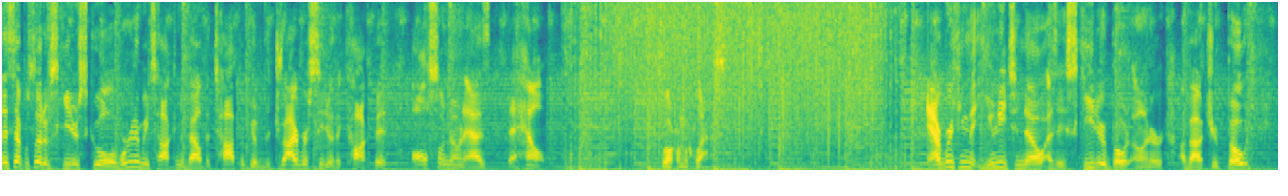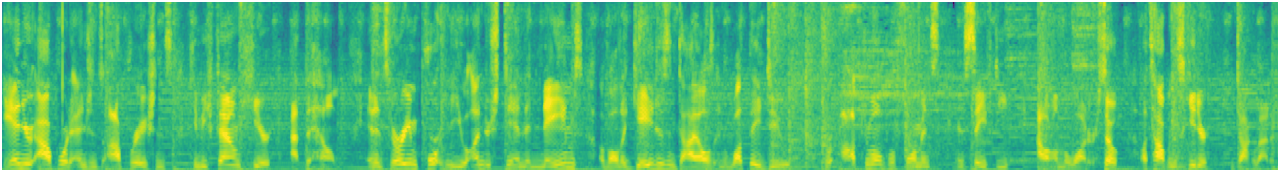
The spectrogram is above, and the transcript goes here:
this episode of Skeeter School, we're going to be talking about the topic of the driver's seat or the cockpit, also known as the helm. Welcome to class. Everything that you need to know as a Skeeter boat owner about your boat and your outboard engine's operations can be found here at the helm. And it's very important that you understand the names of all the gauges and dials and what they do for optimal performance and safety out on the water. So let's hop on the Skeeter and talk about it.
